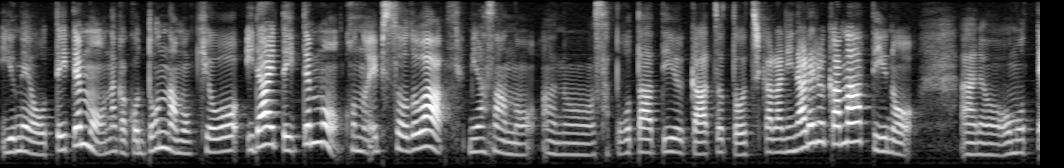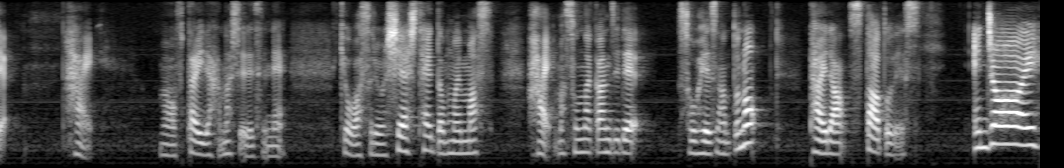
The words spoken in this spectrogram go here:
夢を追っていてもなんかこうどんな目標を抱いていてもこのエピソードは皆さんのあのサポーターっていうかちょっとお力になれるかなっていうのをあの思ってはい、まあ、2人で話してですね今日はそれをシェアしたいと思います。はい、まあ、そんな感じで宗平さんとの対談スタートです。Enjoy!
